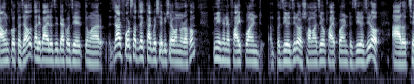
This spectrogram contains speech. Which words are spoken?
কাউন্ট করতে যাও, তাহলে বায়োলজি দেখো যে তোমার যার ফোর সাবজেক্ট থাকবে সে বিষয়ে অন্যরকম। তুমি এখানে ফাইভ পয়েন্ট জিরো জিরো সমাজেও ফাইভ পয়েন্ট জিরো জিরো আর হচ্ছে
